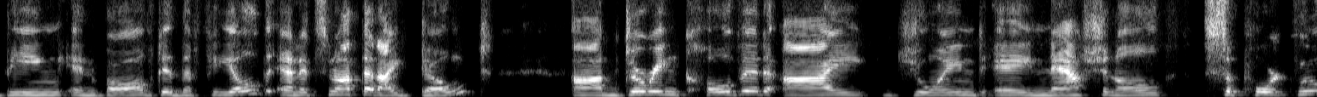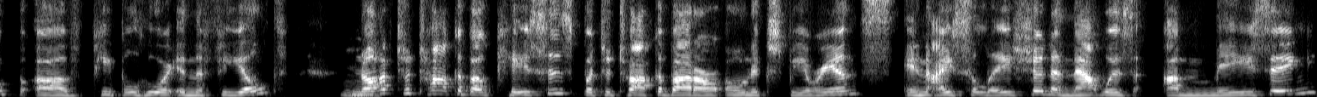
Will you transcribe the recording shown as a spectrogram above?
being involved in the field and it's not that i don't. Um, during covid i joined a national support group of people who are in the field mm. not to talk about cases, but to talk about our own experience in isolation. And that was amazing.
